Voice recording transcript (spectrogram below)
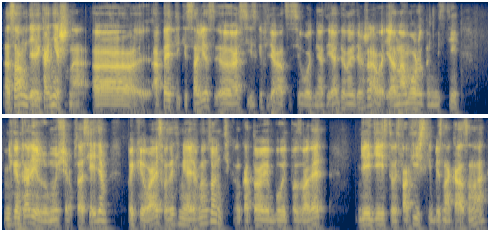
на самом деле, конечно, э, опять-таки, Совет... Российская Федерация сегодня это ядерная держава, и она может нанести неконтролируемый ущерб соседям, прикрываясь вот этим ядерным зонтиком, который будет позволять ей действовать фактически безнаказанно,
